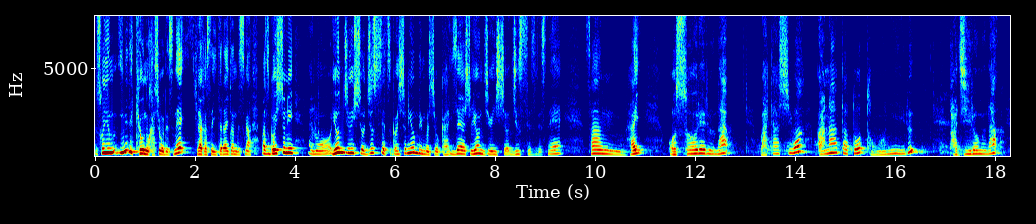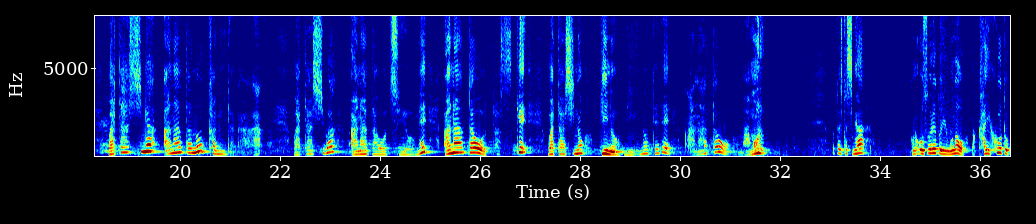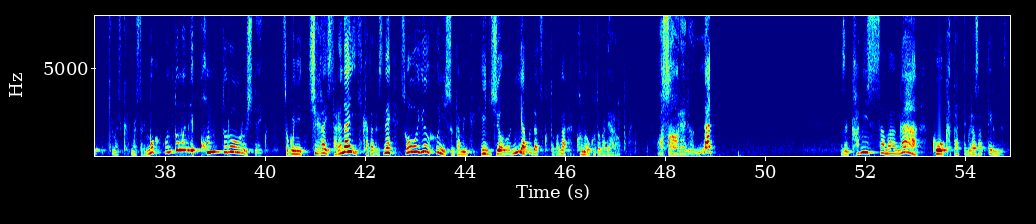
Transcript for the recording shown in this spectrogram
そういう意味で今日の箇所をですね開かせていただいたんですがまずご一緒にあの41章10節ご一緒に読んでみましょうかイザヤ書41章10節ですね。3はい「恐れるな私はあなたと共にいる」「たじろぐな。私があなたの神だから。私はあなたを強め。あなたを助け。私の義の右の手で。あなたを守る。私たちがこの恐れというものを回復と書きましたけども本当の意味でコントロールしていく。そこに支配されない生き方ですねそういうふうにするために非常に役立つ言葉がこの言葉であろうと思います。恐れるな神様がこう語ってくださっているんです。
